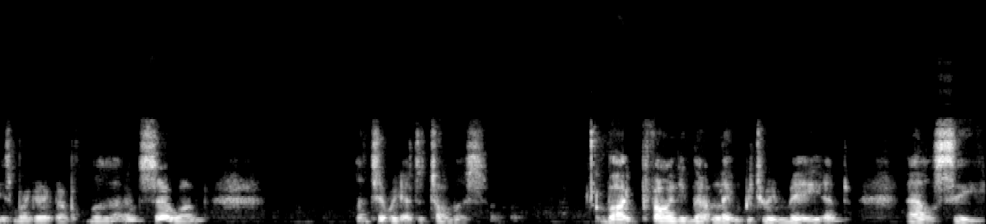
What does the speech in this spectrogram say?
is my great grandmother, and so on until we get to Thomas by finding that link between me and LCCO88.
